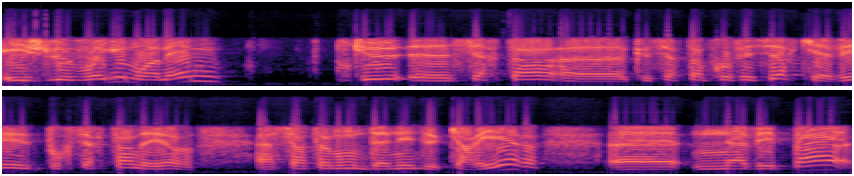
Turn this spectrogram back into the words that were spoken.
Et je le voyais moi-même que euh, certains euh, que certains professeurs qui avaient pour certains d'ailleurs un certain nombre d'années de carrière euh, n'avaient pas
